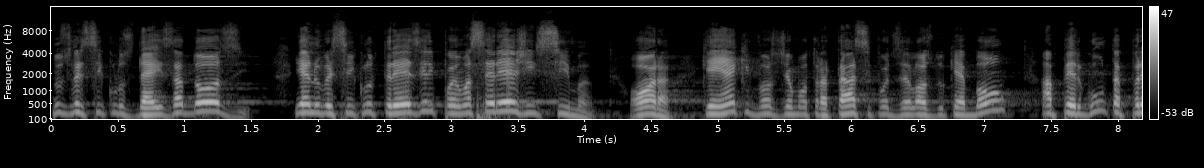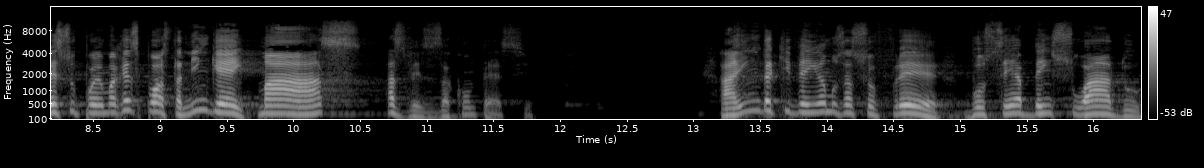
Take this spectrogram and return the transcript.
nos versículos 10 a 12. E aí no versículo 13 ele põe uma cereja em cima. Ora, quem é que vos de maltratar se for zeloso do que é bom? A pergunta pressupõe uma resposta. Ninguém. Mas, às vezes acontece. Ainda que venhamos a sofrer, você é abençoado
